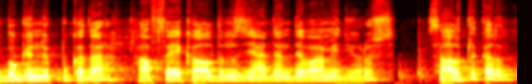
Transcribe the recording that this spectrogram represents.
Bugünlük bu kadar. Haftaya kaldığımız yerden devam ediyoruz. Sağlıklı kalın.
